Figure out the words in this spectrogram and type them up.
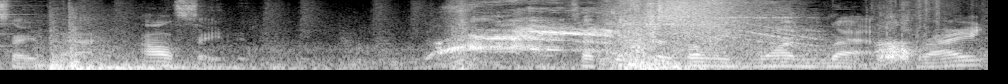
save that. I'll save it. So I think there's only one left, right?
